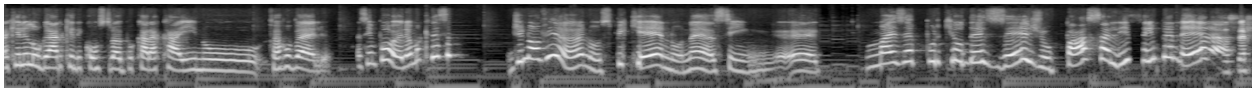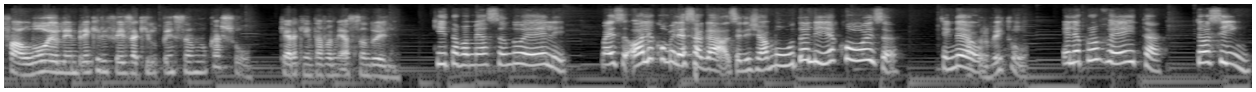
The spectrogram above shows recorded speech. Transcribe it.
aquele lugar que ele constrói pro cara cair no ferro velho. Assim, pô, ele é uma criança de 9 anos, pequeno, né? Assim, é, mas é porque o desejo passa ali sem peneira. Você falou, eu lembrei que ele fez aquilo pensando no cachorro, que era quem estava ameaçando ele. Quem estava ameaçando ele. Mas olha como ele é sagaz, ele já muda ali a coisa, entendeu? Aproveitou. Ele aproveita. Então, assim,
